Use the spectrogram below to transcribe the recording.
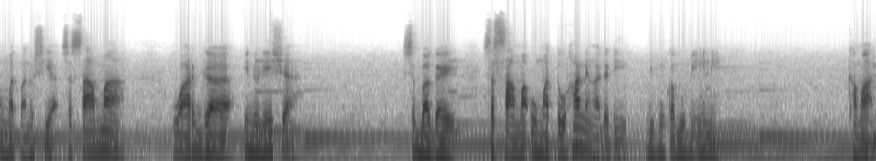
umat manusia sesama warga Indonesia sebagai sesama umat Tuhan yang ada di di muka bumi ini come on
